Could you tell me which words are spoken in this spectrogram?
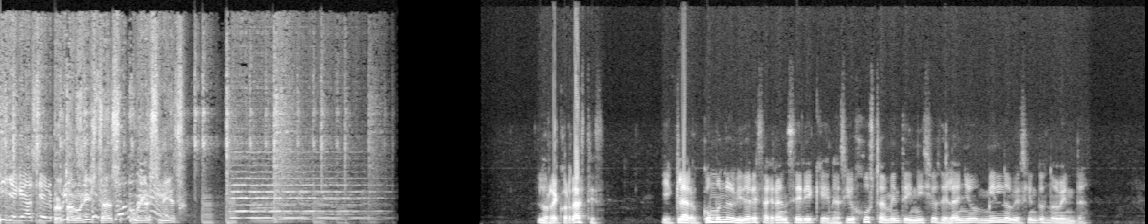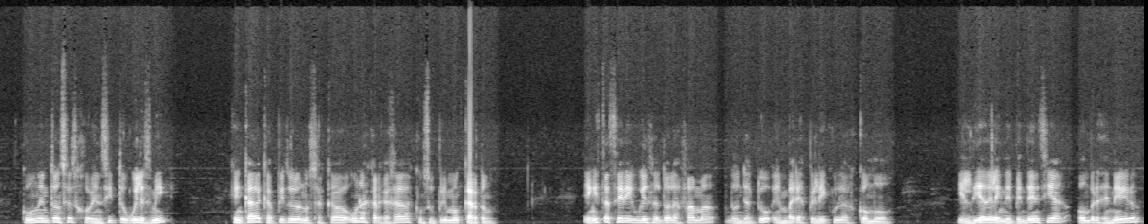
y llegué a ser... Protagonistas Will. Smith, lo recordaste. Y claro, ¿cómo no olvidar esa gran serie que nació justamente a inicios del año 1990? Con un entonces jovencito Will Smith, que en cada capítulo nos sacaba unas carcajadas con su primo Carton. En esta serie Will saltó a la fama donde actuó en varias películas como El Día de la Independencia, Hombres de Negro,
